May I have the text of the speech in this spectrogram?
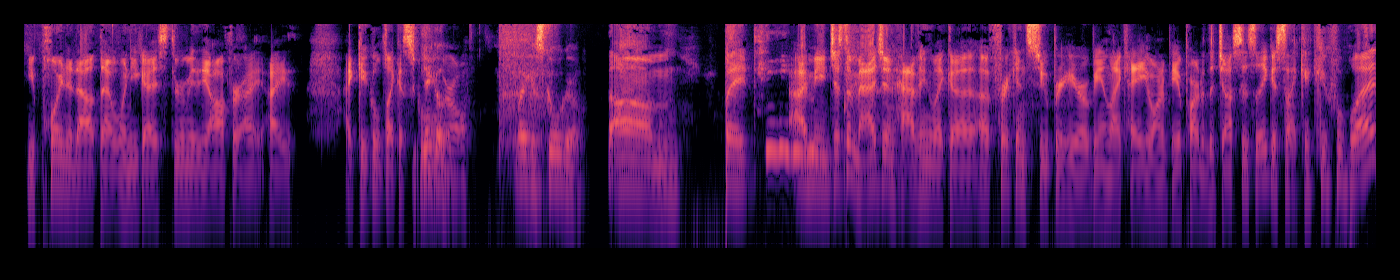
you pointed out that when you guys threw me the offer, I I, I giggled like a schoolgirl, like a schoolgirl. Um, But I mean, just imagine having like a, a freaking superhero being like, "Hey, you want to be a part of the Justice League?" It's like, what?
